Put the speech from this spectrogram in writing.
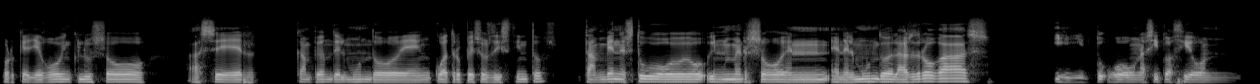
porque llegó incluso a ser campeón del mundo en cuatro pesos distintos. También estuvo inmerso en, en el mundo de las drogas y tuvo una situación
